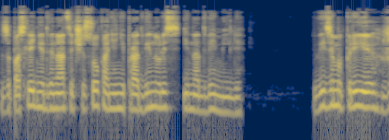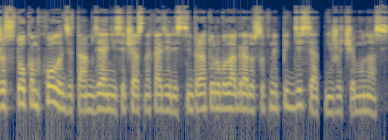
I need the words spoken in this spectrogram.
За последние двенадцать часов они не продвинулись и на две мили. Видимо, при жестоком холоде, там, где они сейчас находились, температура была градусов на пятьдесят ниже, чем у нас.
